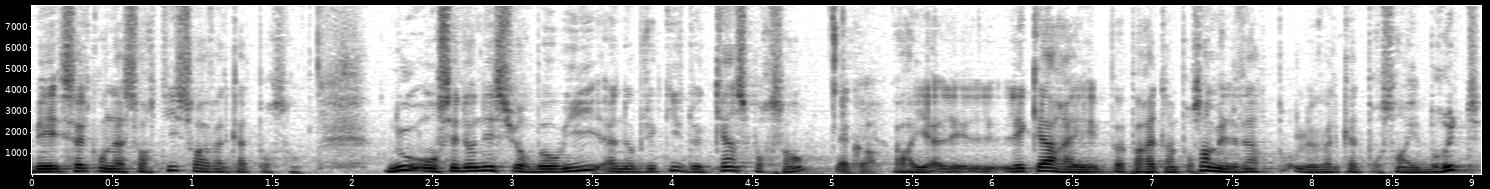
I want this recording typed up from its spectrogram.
Mais celle qu'on a sortie sont à 24%. Nous, on s'est donné sur Bowie un objectif de 15%. D'accord. Alors l'écart peut paraître 1%, mais le 24% est brut.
